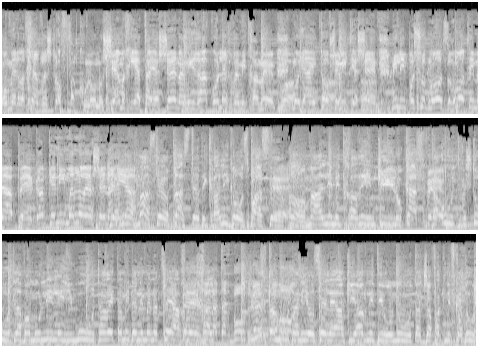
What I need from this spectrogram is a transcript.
אומר לחבר'ה שלו פאק הוא לא נושם אחי אתה ישן אני רק הולך ומתחמם. כמו יין טוב שמתיישן. מילים פשוט מאוד זורמות לי מהפה. גם כן אם אני לא ישן אני ה... מאסטר בלאסטר תקרא לי גוסטבאסטר אה, מעלים מתחרים כאילו קספר. טעות ושטות לבוא מולי לעימות. הרי תמיד אני מנצח. בהיכל התרבות? לך תמות אני עושה לאה כי אבני טירונות. הג'פק נפקדות.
